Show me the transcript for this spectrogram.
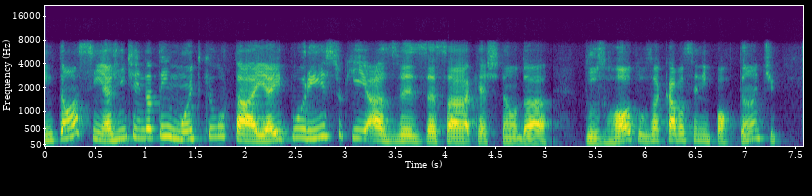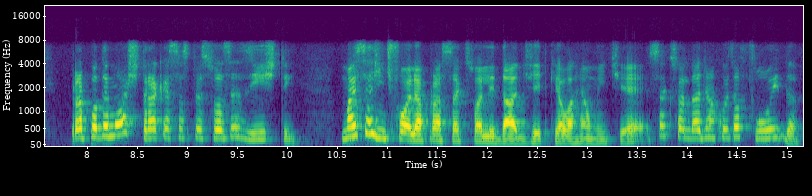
Então, assim, a gente ainda tem muito que lutar. E aí, por isso que, às vezes, essa questão da, dos rótulos acaba sendo importante para poder mostrar que essas pessoas existem. Mas se a gente for olhar para a sexualidade do jeito que ela realmente é, sexualidade é uma coisa fluida.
